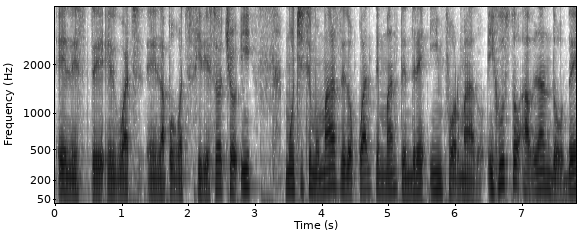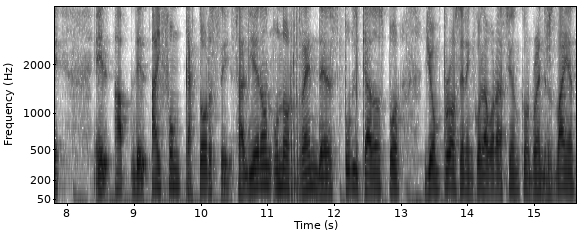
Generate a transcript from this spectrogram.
el, este, el, Watch, el Apple Watch Series 8 y muchísimo más, de lo cual te mantendré informado. Y justo hablando de el app del iPhone 14. Salieron unos renders publicados por John Prosser en colaboración con Renders Viant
